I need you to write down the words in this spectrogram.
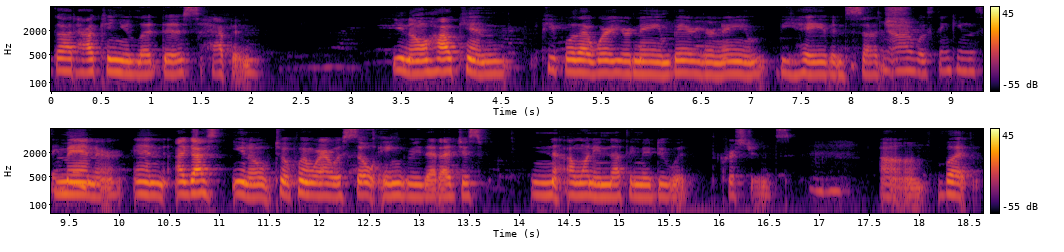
God, how can you let this happen? You know, how can people that wear your name, bear your name, behave in such I was thinking the same thing. manner? And I got, you know, to a point where I was so angry that I just, I wanted nothing to do with Christians. Um, but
